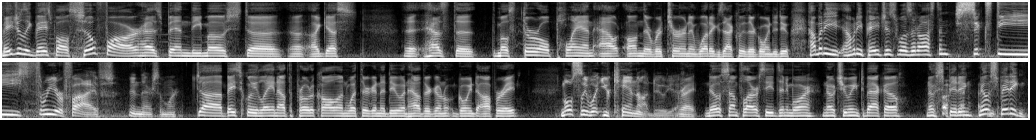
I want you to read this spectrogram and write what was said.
Major League Baseball so far has been the most, uh, uh, I guess, has the the most thorough plan out on their return and what exactly they're going to do. How many how many pages was it, Austin? Sixty three or five in there somewhere. Uh, basically laying out the protocol and what they're going to do and how they're going going to operate. Mostly what you cannot do. Yeah. Right. No sunflower seeds anymore. No chewing tobacco. No spitting. No spitting.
